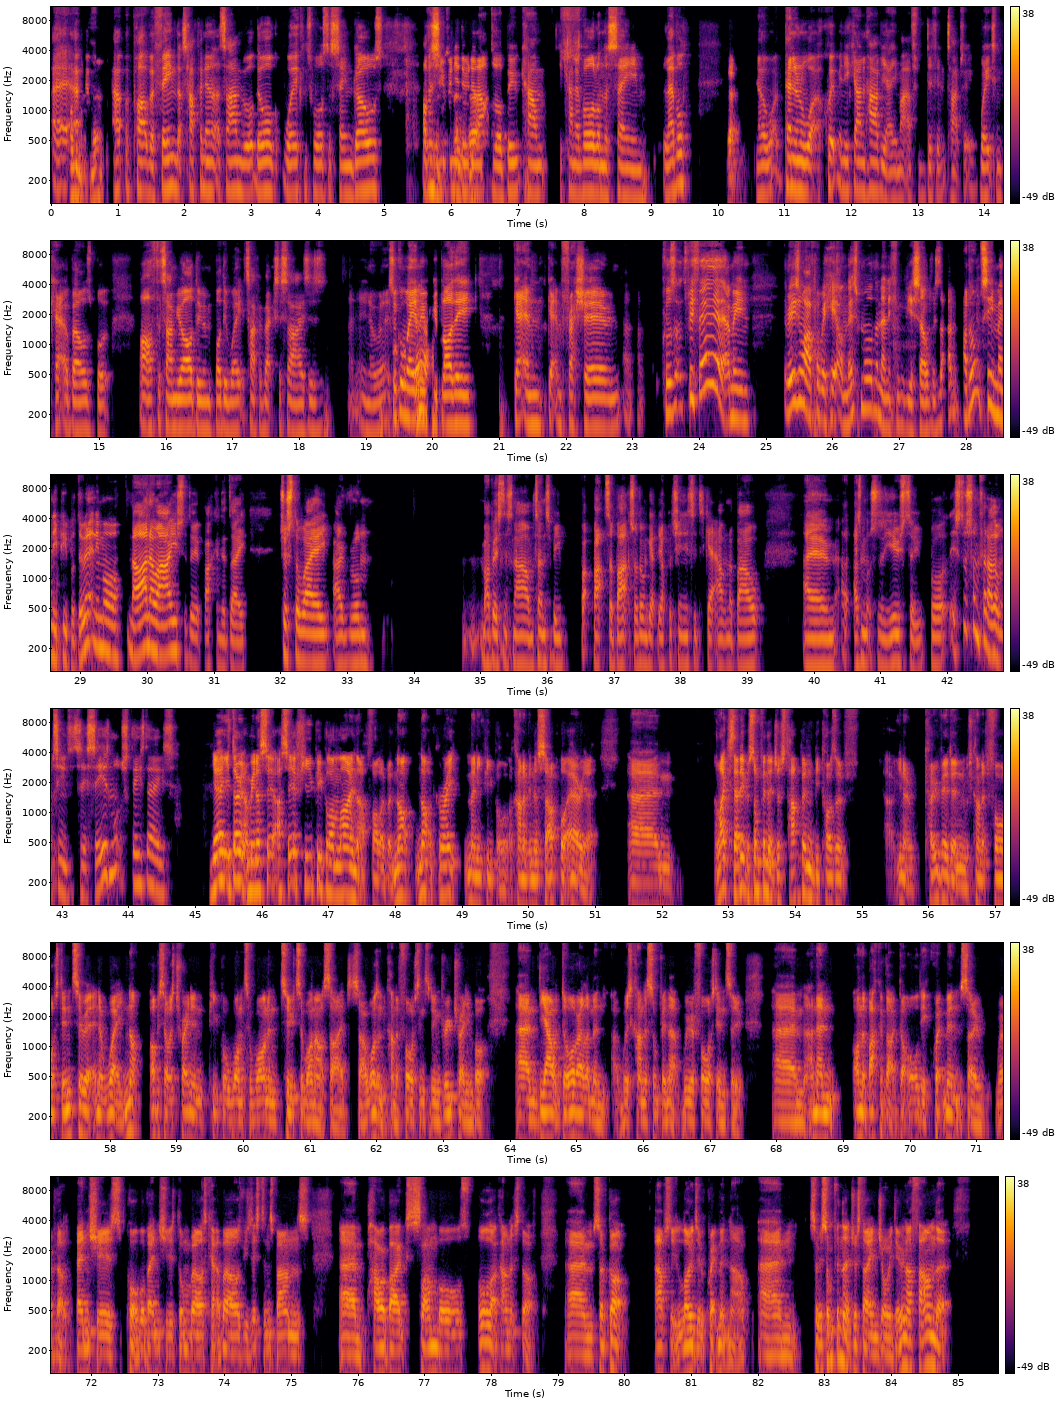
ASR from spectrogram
a, a, a, part of a thing that's happening at the time. They're all working towards the same goals. Obviously, when you're doing an outdoor boot camp, you're kind of all on the same level. Yeah. You know, depending on what equipment you can have, yeah, you might have some different types of weights and kettlebells, but half the time you are doing body weight type of exercises. You know, it's a good way yeah. of moving your body, getting getting fresh air, and uh, uh, because uh, to be fair, I mean, the reason why I probably hit on this more than anything with yourself is that I, I, don't see many people doing it anymore. Now I know I used to do it back in the day, just the way I run my business now. I tend to be back to back, so I don't get the opportunity to get out and about um, as much as I used to. But it's just something I don't seem to see as much these days. Yeah, you don't. I mean, I see I see a few people online that I follow, but not not great many people, are kind of in the Southport area. Um, and like I said, it was something that just happened because of uh, you know covid and was kind of forced into it in a way not obviously i was training people one to one and two to one outside so i wasn't kind of forced into doing group training but um, the outdoor element was kind of something that we were forced into um, and then on the back of that got all the equipment. So whether that was benches portable benches dumbbells kettlebells resistance bands um, power bags slam balls all that kind of stuff. Um, so i've got absolutely loads of equipment now. Um, so it's something that just i enjoy doing. I found that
